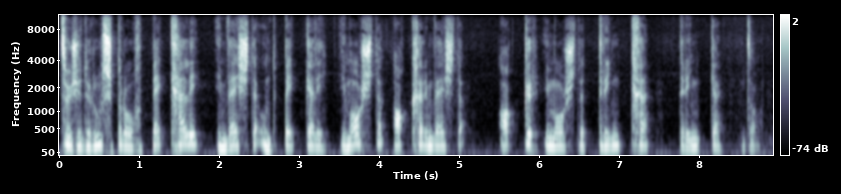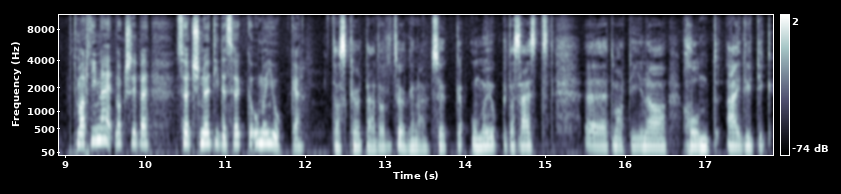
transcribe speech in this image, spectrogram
zwischen dem Ausspruch Bäckeli im Westen und Bäckeli im Osten, Acker im Westen, Acker im Osten, Trinken, Trinken und so. Die Martina hat noch geschrieben, solltest du nicht in den Söcken rumjucken. Das gehört auch dazu, genau. Söcken umjucken. Das heisst, äh, die Martina kommt eindeutig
